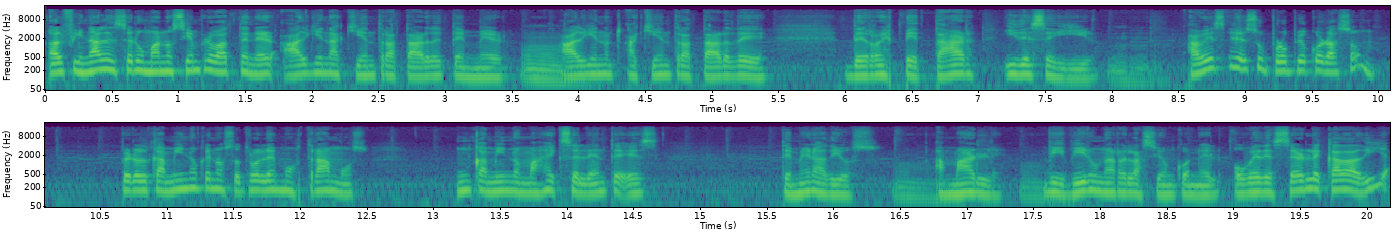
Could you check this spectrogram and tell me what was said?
Al final el ser humano siempre va a tener a alguien a quien tratar de temer, Mm. alguien a quien tratar de, de respetar y de seguir. Mm. A veces es su propio corazón, pero el camino que nosotros les mostramos, un camino más excelente es temer a Dios, Mm. amarle, Mm. vivir una relación con Él, obedecerle cada día.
